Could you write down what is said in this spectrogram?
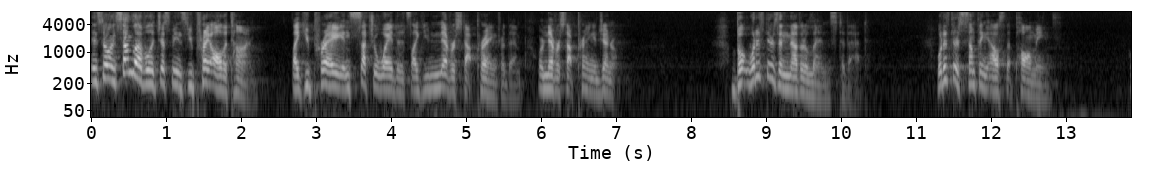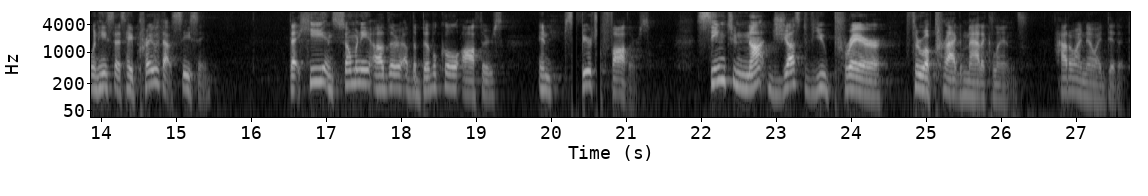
And so, on some level, it just means you pray all the time. Like you pray in such a way that it's like you never stop praying for them or never stop praying in general. But what if there's another lens to that? What if there's something else that Paul means? When he says, hey, pray without ceasing, that he and so many other of the biblical authors and spiritual fathers seem to not just view prayer through a pragmatic lens. How do I know I did it?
